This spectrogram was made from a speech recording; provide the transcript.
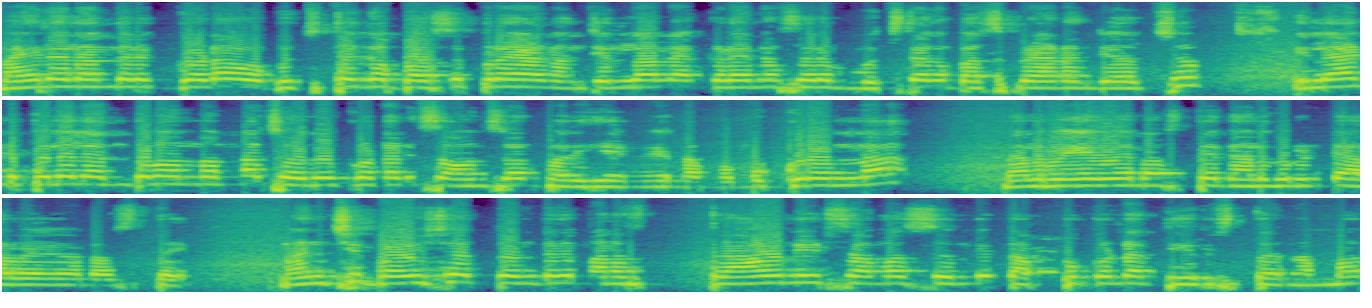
మహిళలందరికి కూడా ఉచితంగా బస్సు ప్రయాణం. జిల్లాలో ఎక్కడైనా సరే ఉచితంగా బస్సు ప్రయాణం చేయొచ్చు. ఇలాంటి పిల్లలు ఎంతమంది ఉన్నా చదువుకోవడానికి సంవత్సరం పదిహేను వేలు అమ్మ. ముగ్గురున్నా నలభై ఐదు వేలు వస్తాయి. నలుగురుంటే అరవై వేలు వస్తాయి. మంచి భవిష్యత్తు ఉంటుంది. మన త్రాగునీటి సమస్య ఉంది. తప్పకుండా తీరుస్తానమ్మా.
